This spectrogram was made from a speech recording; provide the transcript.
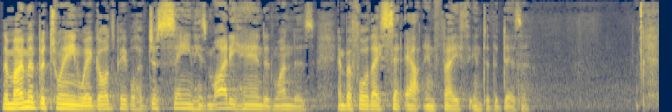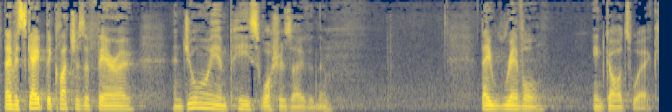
The moment between where God's people have just seen his mighty hand and wonders and before they set out in faith into the desert. They've escaped the clutches of Pharaoh and joy and peace washes over them. They revel in God's work.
